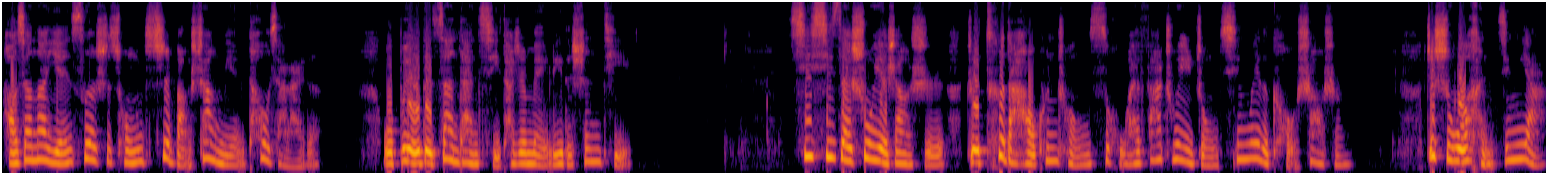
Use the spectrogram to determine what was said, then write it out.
好像那颜色是从翅膀上面透下来的。我不由得赞叹起它这美丽的身体。栖息在树叶上时，这特大号昆虫似乎还发出一种轻微的口哨声，这使我很惊讶。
